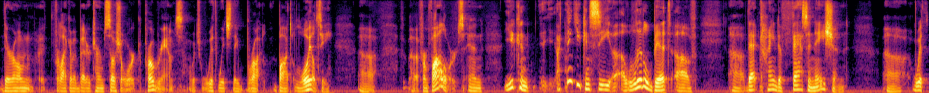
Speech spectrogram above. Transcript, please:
their own, for lack of a better term, social work programs, which with which they brought bought loyalty uh, uh, from followers. And you can, I think, you can see a, little bit of uh, that kind of fascination with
